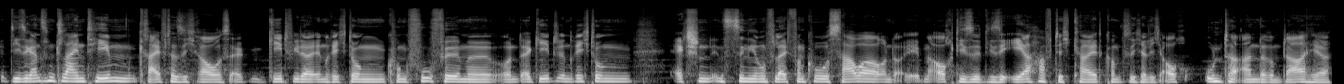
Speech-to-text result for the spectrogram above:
diese ganzen kleinen Themen greift er sich raus. Er geht wieder in Richtung Kung-Fu-Filme und er geht in Richtung Action-Inszenierung vielleicht von Kurosawa und eben auch diese, diese Ehrhaftigkeit kommt sicherlich auch unter anderem daher.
